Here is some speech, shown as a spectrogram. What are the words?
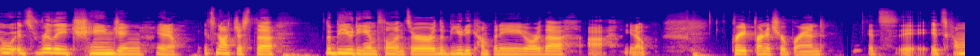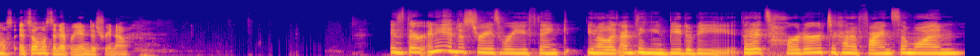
it's really changing. You know, it's not just the the beauty influencer or the beauty company or the uh, you know great furniture brand. It's it's almost it's almost in every industry now. Is there any industries where you think, you know, like I'm thinking B2B, that it's harder to kind of find someone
